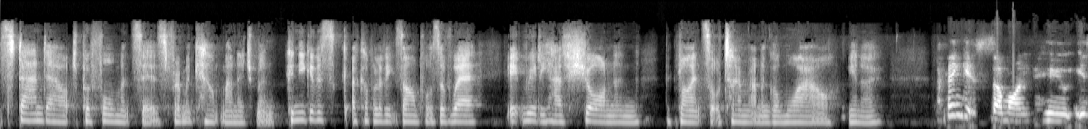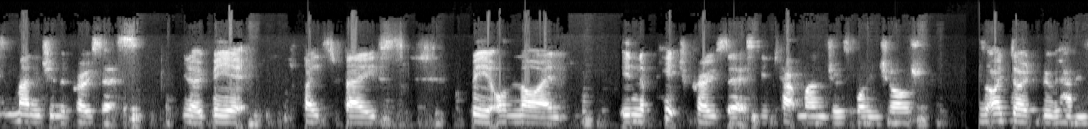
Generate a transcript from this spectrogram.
standout performances from account management? Can you give us a couple of examples of where it really has shone and the client sort of turned around and gone, wow, you know? I think it's someone who is managing the process, you know, be it face to face, be it online, in the pitch process, the account manager is one in charge. Because I don't agree with having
